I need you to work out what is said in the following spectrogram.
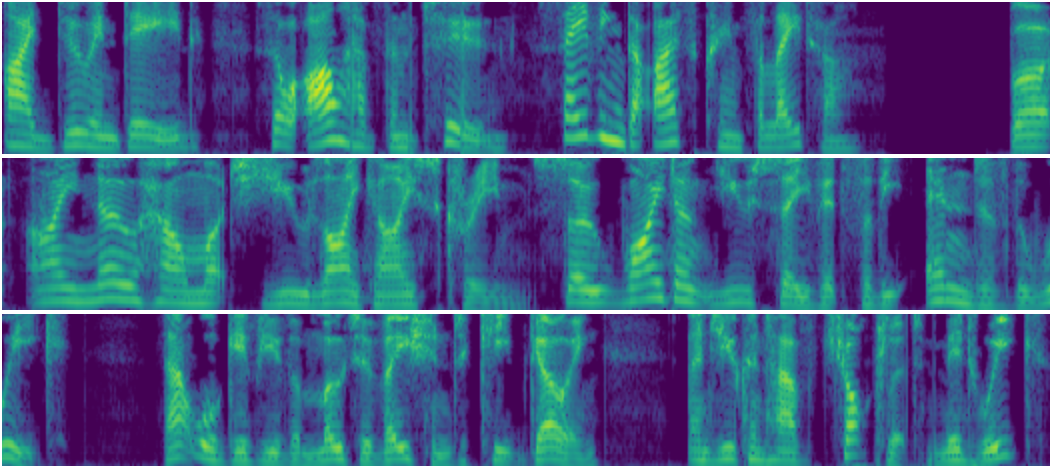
I do indeed, so I'll have them too, saving the ice cream for later. But I know how much you like ice cream, so why don't you save it for the end of the week? That will give you the motivation to keep going, and you can have chocolate midweek.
